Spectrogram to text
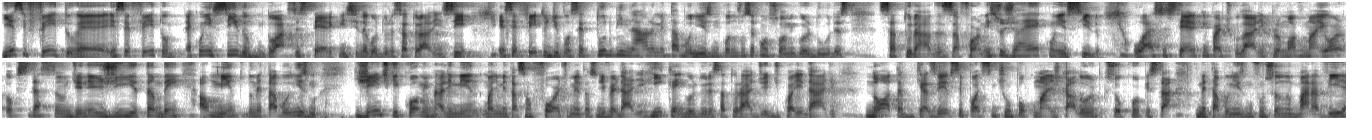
E esse efeito é, esse efeito é conhecido do ácido estérico em si, da gordura saturada em si, esse efeito de você turbinar o metabolismo quando você consome gorduras saturadas dessa forma. Isso já é conhecido. O ácido estérico, em particular, ele promove maior oxidação de energia também, aumento do metabolismo. Gente que que come uma alimentação forte, alimentação de verdade, rica em gordura saturada de, de qualidade, nota que às vezes você pode sentir um pouco mais de calor, porque o seu corpo está com o metabolismo funcionando maravilha,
